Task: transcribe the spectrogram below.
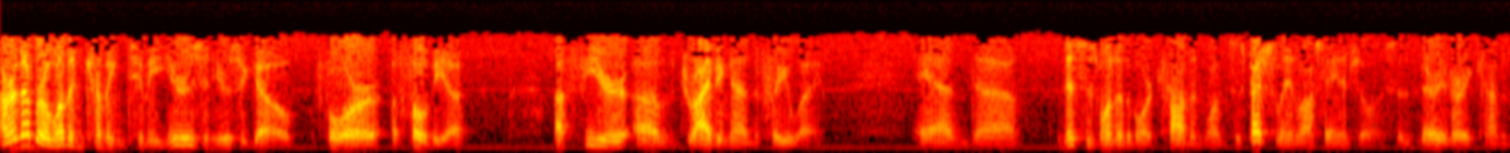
I remember a woman coming to me years and years ago for a phobia, a fear of driving on the freeway. And uh, this is one of the more common ones, especially in Los Angeles. It's a very, very common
